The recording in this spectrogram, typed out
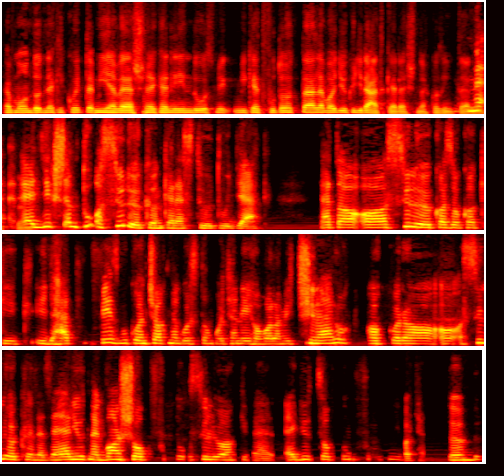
Te mondod nekik, hogy te milyen versenyeken indulsz, miket futottál le, vagy ők úgy rád keresnek az interneten? Ne, egyik sem, a szülőkön keresztül tudják. Tehát a, a szülők azok, akik így hát Facebookon csak megosztom, hogyha néha valamit csinálok, akkor a, a, a szülőkhöz ez eljut, meg van sok szülő, akivel együtt szoktunk futni, vagy hát több,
